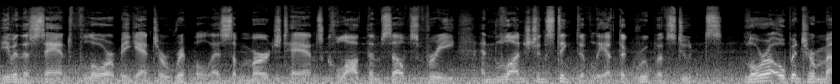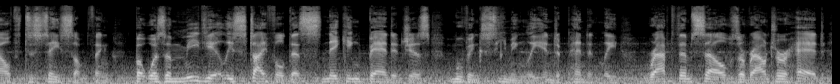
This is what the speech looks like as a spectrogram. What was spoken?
Even the sand floor began to ripple as submerged hands clawed themselves free and lunged instinctively at the group of students. Laura opened her mouth to say something, but was immediately stifled as snaking bandages, moving seemingly independently, wrapped themselves around her head,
